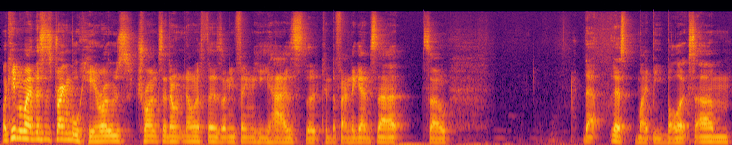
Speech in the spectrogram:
Well, keep in mind this is Dragon Ball Heroes Trunks. I don't know if there's anything he has that can defend against that. So that this might be bollocks. Um,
